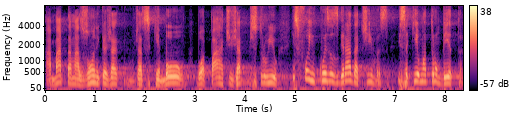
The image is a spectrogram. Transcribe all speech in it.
a mata amazônica já, já se queimou, boa parte já destruiu. Isso foi coisas gradativas. Isso aqui é uma trombeta.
